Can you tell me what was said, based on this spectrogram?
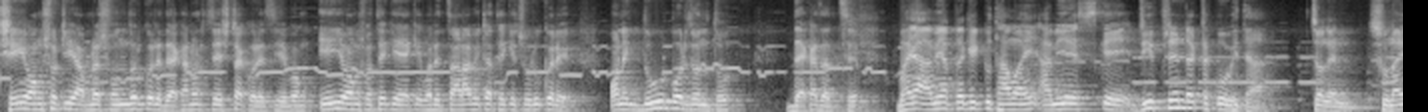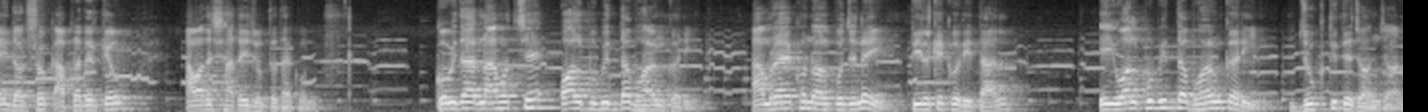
সেই অংশটি আমরা সুন্দর করে দেখানোর চেষ্টা করেছি এবং এই অংশ থেকে একেবারে চাড়াবিটা থেকে শুরু করে অনেক দূর পর্যন্ত দেখা যাচ্ছে। ভাইয়া, আমি আপনাকে একটু থামাই। আমি আজকে ডিফারেন্ট একটা কবিতা, চলেন শোনাই দর্শক, আপনাদেরকেও আমাদের সাথেই যুক্ত থাকুন। কবিতার নাম হচ্ছে অল্পবিদ্যা ভয়ঙ্করী। আমরা এখন অল্প জেনেই তিলকে করি তাল। এই অল্পবিদ্যা ভয়ঙ্করী যুক্তিতে জঞ্জল।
